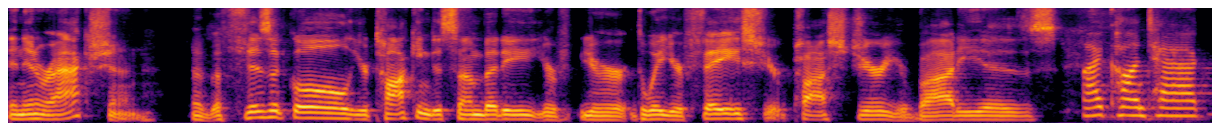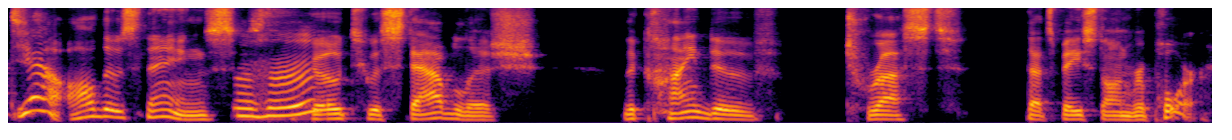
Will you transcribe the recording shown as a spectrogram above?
an interaction a physical you're talking to somebody your your the way your face your posture your body is. Eye contact. Yeah all those things mm-hmm. go to establish the kind of trust that's based on rapport.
